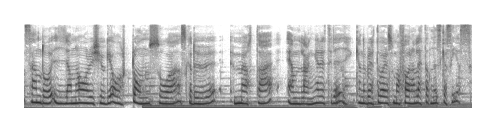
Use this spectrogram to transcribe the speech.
Sen då i januari 2018 så ska du möta en langare till dig. Kan du berätta vad det är som har föranlett att ni ska ses?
